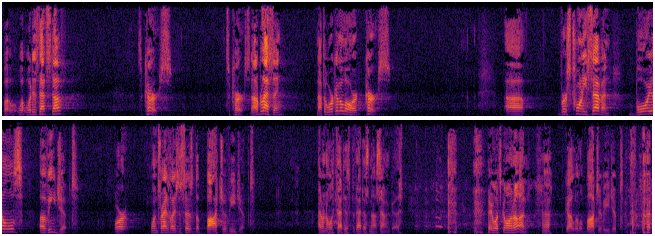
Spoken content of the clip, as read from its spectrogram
What, what, what is that stuff? It's a curse. It's a curse. Not a blessing, not the work of the Lord. Curse. Uh, verse 27 boils of Egypt. Or one translation says the botch of Egypt. I don't know what that is, but that does not sound good. hey, what's going on? Huh, got a little botch of Egypt.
